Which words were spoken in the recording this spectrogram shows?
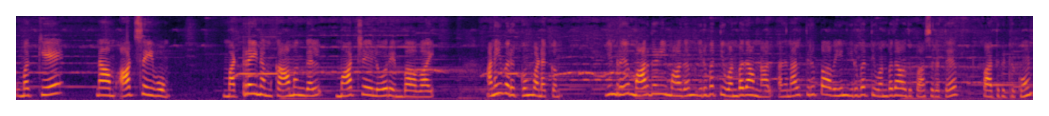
உமக்கே நாம் ஆட்செய்வோம் மற்றை நம் காமங்கள் மாற்றேலோர் எம்பாவாய். அனைவருக்கும் வணக்கம். இன்று மார்கழி மாதம் இருபத்தி ஒன்பதாம் நாள். அதனால் திருப்பாவையின் இருபத்தி ஒன்பதாவது பாசுரத்தை பார்த்துக்கிட்டு இருக்கோம்.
